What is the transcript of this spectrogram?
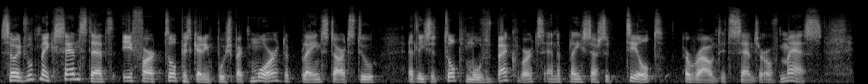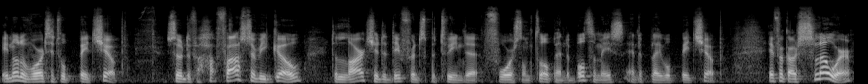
So it would make sense that if our top is getting pushed back more, the plane starts to, at least the top moves backwards and the plane starts to tilt around its center of mass. In other words, it will pitch up. So the faster we go, the larger the difference between the force on top and the bottom is, and the plane will pitch up. If I go slower,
